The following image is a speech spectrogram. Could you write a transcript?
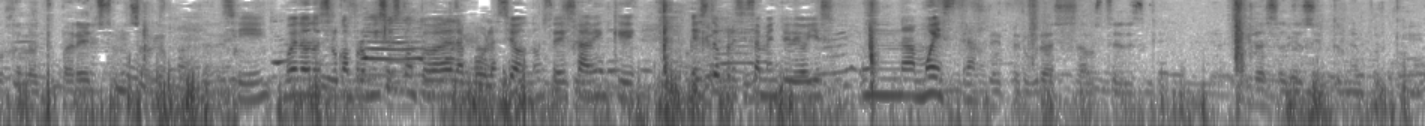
ojalá que para ellos también salga. Sí, bueno, nuestro compromiso es con toda la población, ¿no? Ustedes saben que esto precisamente de hoy es una muestra. Sí, pero gracias a ustedes, que, gracias a Dios también porque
